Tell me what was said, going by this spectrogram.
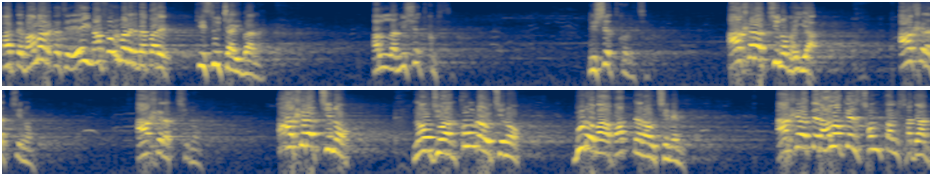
অতএব আমার কাছে এই নাফরমানের ব্যাপারে কিছু চাইবা না। আল্লাহ নিষেধ করছে। নিষেধ করেছে। আখরাত চিনো ভাইয়া। আখরাত চিনো। আখরাত চিনো। আখরাত চিনো। নওজোয়ান, তোমরাও চিনো। বুড়ো বাপ, আপনারাও চিনেন। আখরাতের আলোকের সন্তান সাজান।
